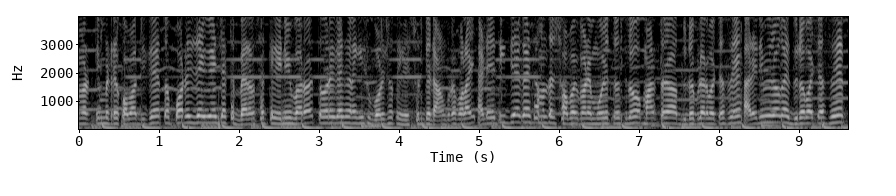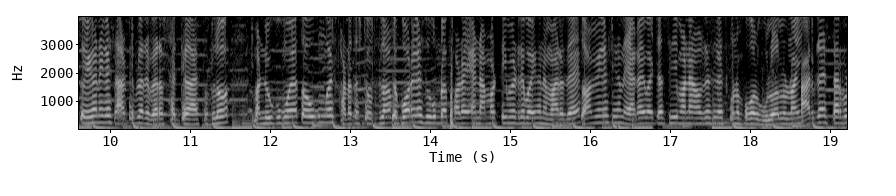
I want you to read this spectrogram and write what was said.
আমার টিমমেটের কভার দিতে। তো পরে যে গেছে একটা ব্যারাল সাইড থেকে এনিমি বার হয়, তো ওরে গেছে কিছু বড়ির সাথে হেডশট দিয়ে ডাউন করে ফেলাই। আর এদিক দিয়ে গেছে আমাদের সবাই মানে মরে যেতেছিল। মাত্র দুটো প্লেয়ার বাচ্চা আছে, আর এনিমিরও গাইস দুটো বাচ্চা আছে। তো এখানে গেছে আরেকটা প্লেয়ার ব্যারাল সাইড থেকে আসতেছিল। মানে হুকুম হয়ে তো হুকুম গাছ ফাটার চেষ্টা করছিলাম তো পরে গেছে হুকুমটা ফাটাই এন্ড আমার টিমমেটের ভাই এখানে মারা দেয়। তো আমি গেছে এখানে একাই বাচ্চা আছি মানে আমার কাছে গাছ কোনো প্রকারগুলো হলো নাই। আর গেছে তারপর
